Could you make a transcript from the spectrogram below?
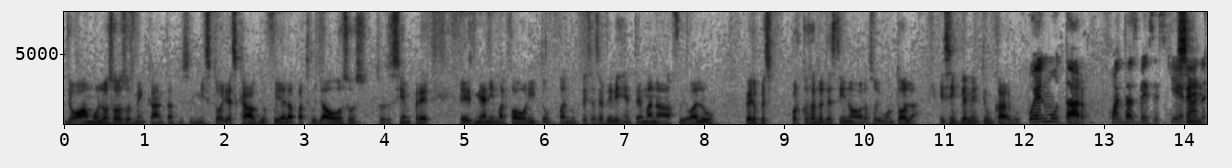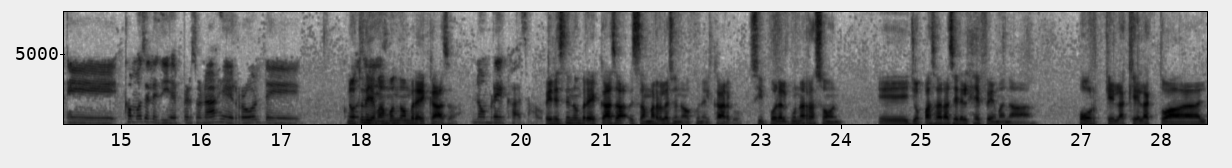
yo amo los osos, me encanta, pues en mi historia scout yo fui a la patrulla osos, entonces siempre es mi animal favorito, cuando empecé a ser dirigente de manada fui Balú, pero pues por cosas del destino ahora soy Bontola. Es simplemente un cargo. Pueden mutar cuantas veces quieran, eh, ¿cómo se les dice? Personaje, rol, de... Nosotros le llamamos nombre de casa. Nombre de casa. Pero este nombre de casa está más relacionado con el cargo. Si por alguna razón eh, yo pasara a ser el jefe de manada, porque la que el actual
